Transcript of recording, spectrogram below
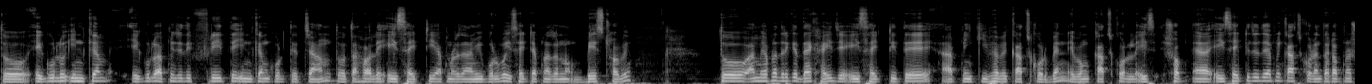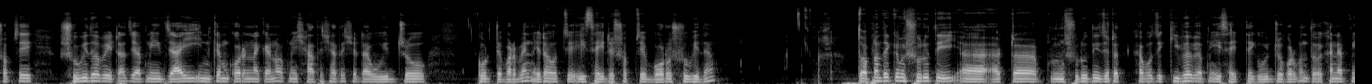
তো এগুলো ইনকাম এগুলো আপনি যদি ফ্রিতে ইনকাম করতে চান, তো তাহলে এই সাইটটি আপনার আমি বলব এই সাইটটি আপনার জন্য বেস্ট হবে। তো আমি আপনাদেরকে দেখাই যে এই সাইটটিতে আপনি কীভাবে কাজ করবেন এবং কাজ করলে এই সব এই সাইটটি যদি আপনি কাজ করেন তাহলে আপনার সবচেয়ে সুবিধা হবে এটা যে আপনি যাই ইনকাম করেন না কেন আপনি সাথে সাথে সেটা উইথড্র করতে পারবেন। এটা হচ্ছে এই সাইটের সবচেয়ে বড় সুবিধা। তো আপনাদেরকে আমি শুরুতেই একটা শুরুতেই যেটা দেখাবো যে কীভাবে আপনি এই সাইট থেকে উইথড্র করবেন। তো এখানে আপনি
